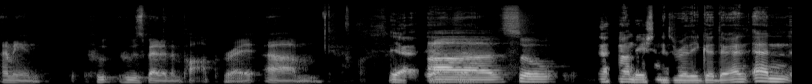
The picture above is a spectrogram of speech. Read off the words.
I mean, who who's better than Pop, right? Um yeah, yeah, uh yeah. so that foundation is really good there. And and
